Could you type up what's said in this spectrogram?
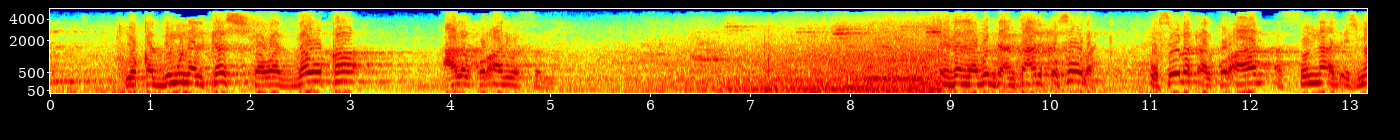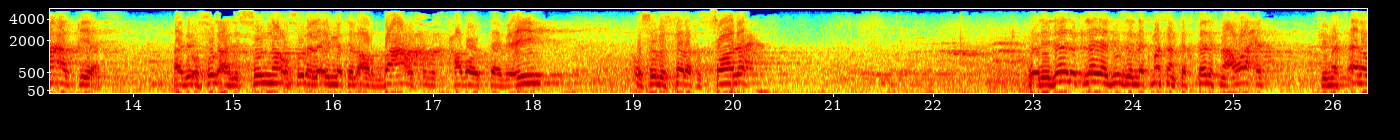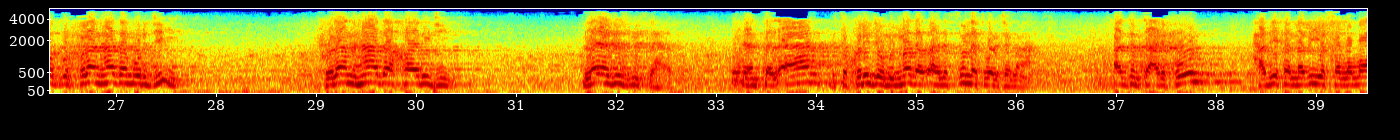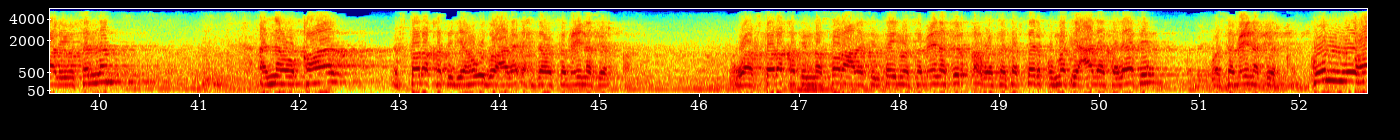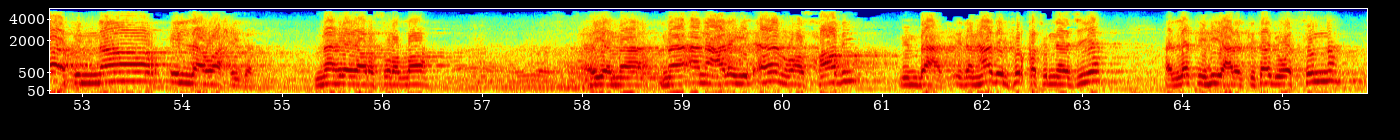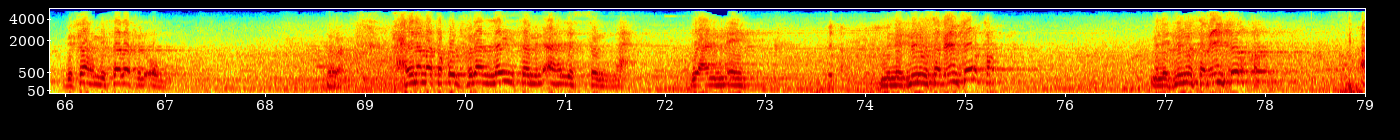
يقدمون الكشف والذوق على القرآن والسنة. إذا لابد أن تعرف أصولك. أصولك القرآن السنة الإجماع القياس. هذه أصول أهل السنة أصول الأئمة الأربعة أصول الصحابة والتابعين أصول السلف الصالح. ولذلك لا يجوز أنك مثلا تختلف مع واحد في مسألة وتقول فلان هذا مرجئي فلان هذا خارجي. لا يجوز مثل هذا. أنت الآن بتخرجه من مذهب أهل السنة والجماعة. أنتم تعرفون حديث النبي صلى الله عليه وسلم أنه قال افترقت اليهود على 71 فرقة وافترقت النصارى على 72 فرقة وستفترق أمتي على 73 فرقة. كلها في النار إلا واحدة. ما هي يا رسول الله؟ هي ما, ما أنا عليه الآن وأصحابي من بعد. إذا هذه الفرقة الناجية التي هي على الكتاب والسنة بفهم سلف الأمة. حينما تقول فلان ليس من أهل السنة يعني من إيه؟ من 72 فرقة. من 72 فرقة.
